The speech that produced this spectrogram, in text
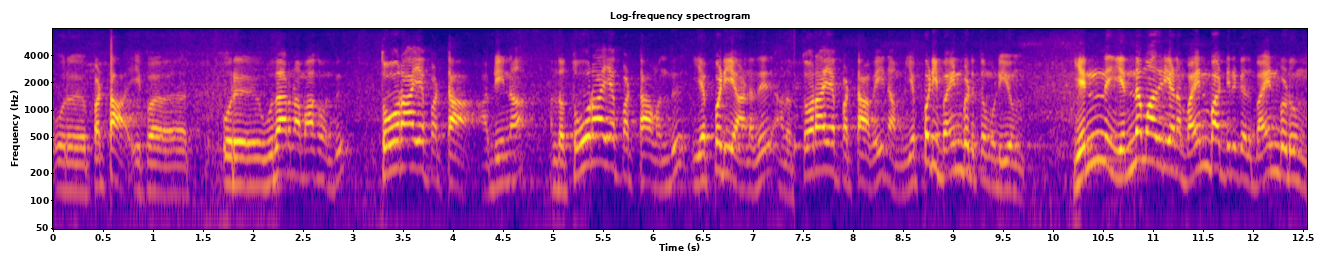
ஒரு பட்டா இப்போ ஒரு உதாரணமாக வந்து தோராயப்பட்டா அப்படின்னா அந்த தோராயப்பட்டா வந்து எப்படியானது? அந்த தோராயப்பட்டாவை நாம் எப்படி பயன்படுத்த முடியும்? என்ன என்ன மாதிரியான பயன்பாட்டிற்கு அது பயன்படும்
